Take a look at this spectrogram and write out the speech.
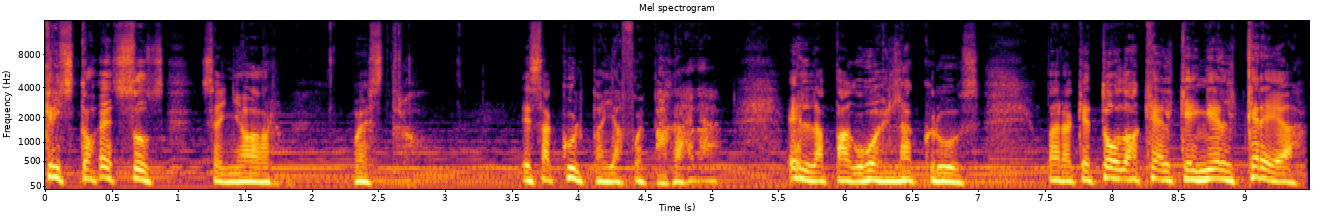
Cristo Jesús, Señor nuestro. Esa culpa ya fue pagada. Él la pagó en la cruz para que todo aquel que en Él crea,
